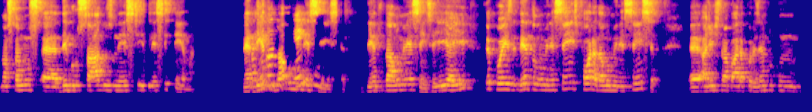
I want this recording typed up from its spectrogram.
nós estamos é, debruçados nesse, nesse tema. Né? Dentro da luminescência. Tempo? Dentro da luminescência. E aí, depois, dentro da luminescência, fora da luminescência, é, a gente trabalha, por exemplo, com.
